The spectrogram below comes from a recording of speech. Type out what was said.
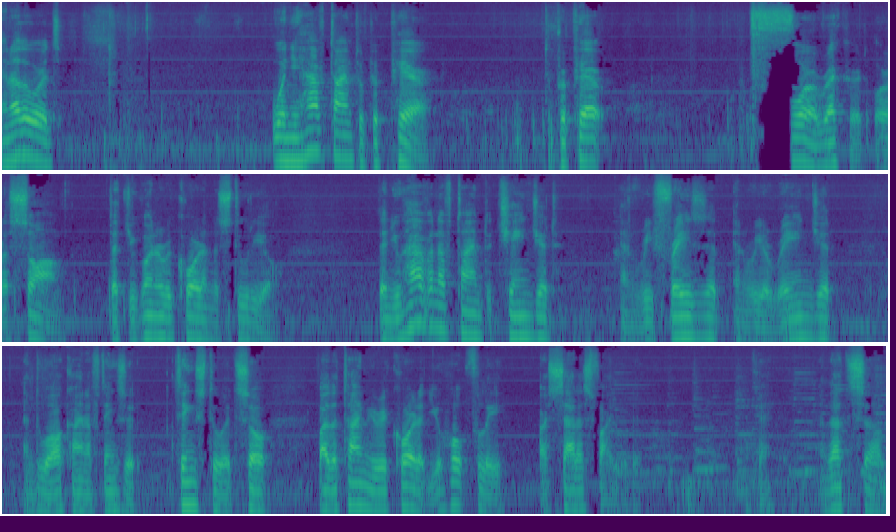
In other words, when you have time to prepare, to prepare for a record or a song that you're going to record in the studio, then you have enough time to change it and rephrase it and rearrange it and do all kind of things things to it. So by the time you record it, you hopefully are satisfied with it. Okay, and that's uh,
